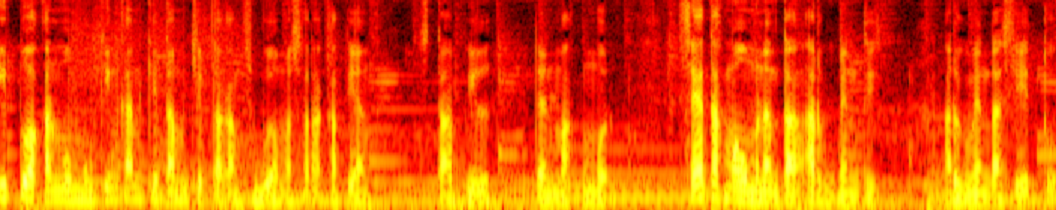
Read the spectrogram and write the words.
itu akan memungkinkan kita menciptakan sebuah masyarakat yang stabil dan makmur. Saya tak mau menentang argumentasi, argumentasi itu.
